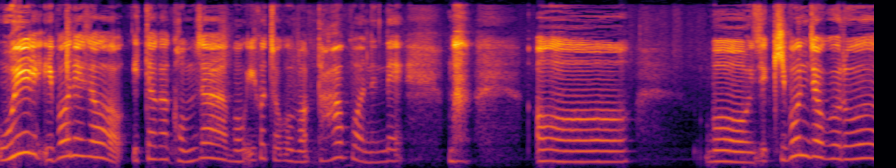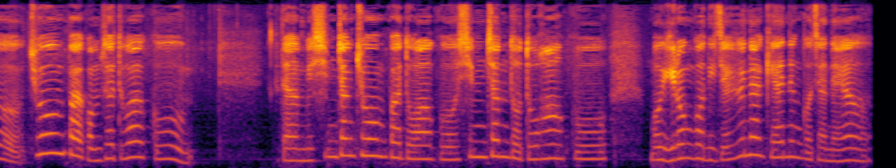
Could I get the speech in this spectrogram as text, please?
5일 입원해서 이따가 검사 뭐 이것저것 막 다 하고 왔는데, 막, 어, 뭐 이제 기본적으로 초음파 검사도 하고, 그 다음에 심장 초음파도 하고, 심전도도 하고, 뭐 이런 건 이제 흔하게 하는 거잖아요.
